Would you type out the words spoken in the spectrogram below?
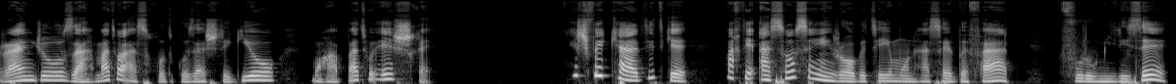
رنج و زحمت و از خودگذشتگی و محبت و عشقه. هیچ فکر کردید که وقتی اساس این رابطه منحصر به فرد فرو میریزه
